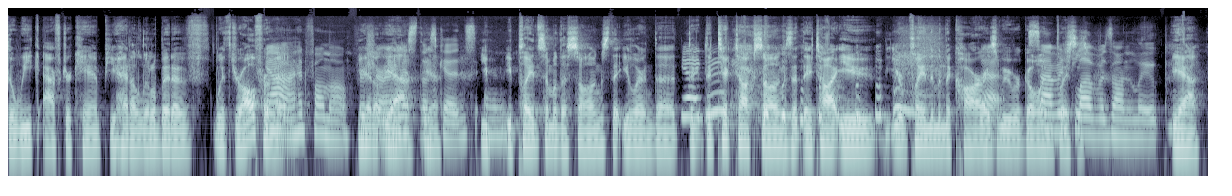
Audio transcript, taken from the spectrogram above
the week after camp, you had a little bit of withdrawal from yeah, it. I had FOMO for You had a- sure. I missed those kids. You, and you played some of the songs that you learned the Yeah, the, the. TikTok songs that they taught you. You were playing them in the car as we were going Savage places. Love was on loop. Yeah.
